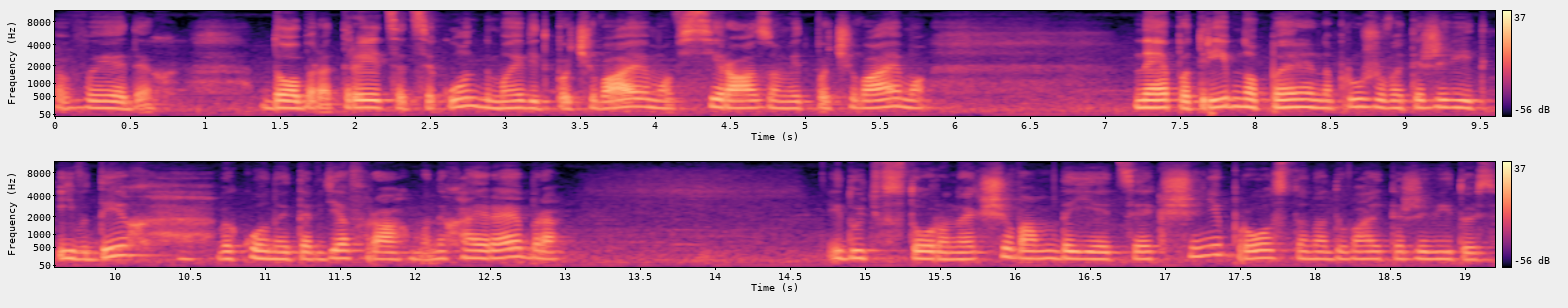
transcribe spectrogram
видих. Добре, 30 секунд ми відпочиваємо, всі разом відпочиваємо. Не потрібно перенапружувати живіт. І вдих виконуйте в діафрагму. Нехай ребра йдуть в сторону, якщо вам вдається. Якщо ні, просто надувайте живіт. Ось.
